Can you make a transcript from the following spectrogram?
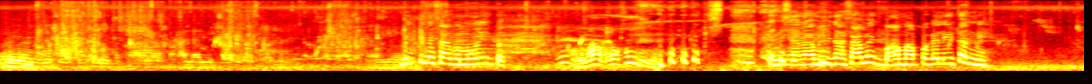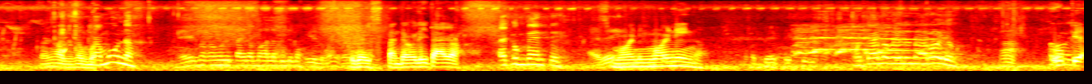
Ayun. Ba't pinasama mo ngayon to? Wala, ewan ko sa inyo. Eh, Hindi nga namin sinasama, eh. baka mapagalitan me. Wala, gusto ba? Na muna. So guys, panda ulit tayo. Ay 20. Morning, morning. Magkano kilo na arroyo? Upya.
